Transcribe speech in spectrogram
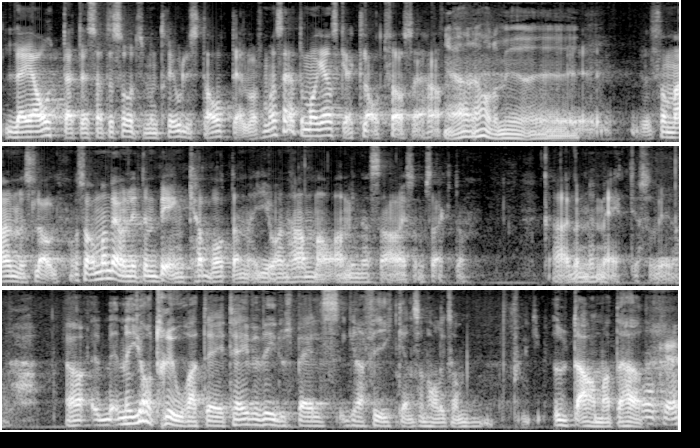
layoutat det så att det ser ut som en trolig startelva. Så man säger att de har ganska klart för sig här. Ja, det har de ju. Eh. För Malmös lag. Och så har man då en liten bänk här borta med Johan Hammar och Amin Asari som sagt. Och Agon Mehmeti och så vidare. Ja, men jag tror att det är tv-videospelsgrafiken som har liksom utarmat det här. Okay.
